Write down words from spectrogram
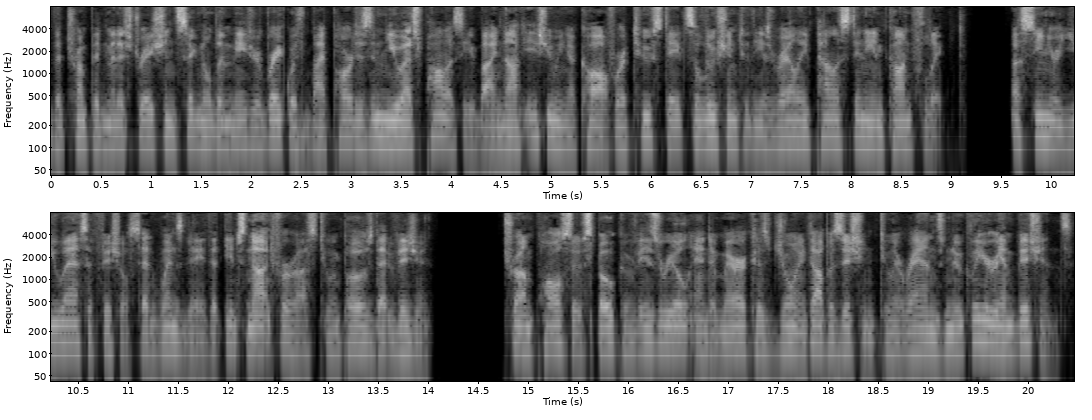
the Trump administration signaled a major break with bipartisan U.S. policy by not issuing a call for a two-state solution to the Israeli-Palestinian conflict. A senior U.S. official said Wednesday that it's not for us to impose that vision. Trump also spoke of Israel and America's joint opposition to Iran's nuclear ambitions,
